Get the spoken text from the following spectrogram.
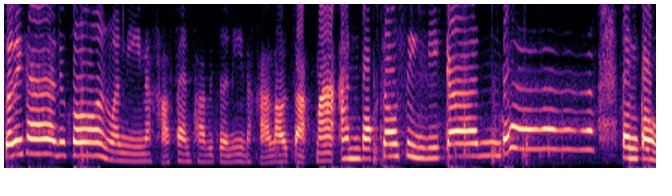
สวัสดีค่ะทุกคนวันนี้นะคะแฟนพาไปเจอนี่นะคะ เราจะมาอันบ็อกเจ้าสิ่งนี้กันด้าเป็นกล่อง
